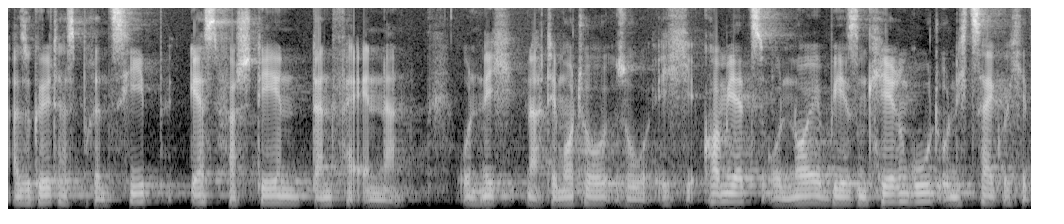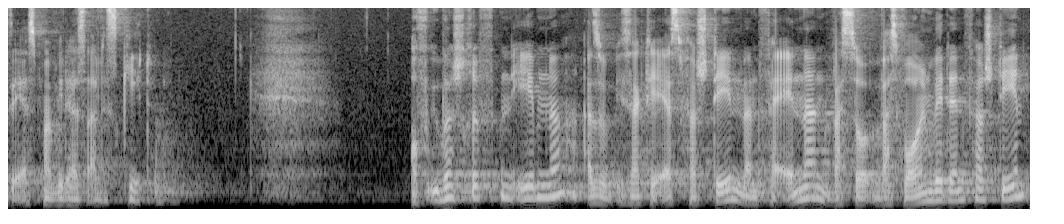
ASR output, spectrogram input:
Also gilt das Prinzip, erst verstehen, dann verändern. Und nicht nach dem Motto, so, ich komme jetzt und neue Besen kehren gut und ich zeige euch jetzt erstmal, wie das alles geht. Auf Überschriftenebene, also ich sagte erst verstehen, dann verändern. Was, so, was wollen wir denn verstehen?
